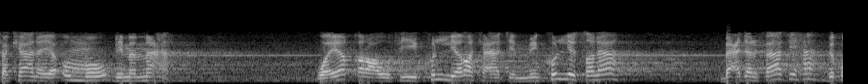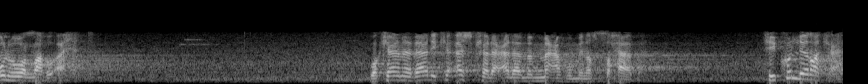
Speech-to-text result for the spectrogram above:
فكان يؤم بمن معه ويقرأ في كل ركعة من كل صلاة بعد الفاتحة بقول هو الله أحد. وكان ذلك أشكل على من معه من الصحابة. في كل ركعة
